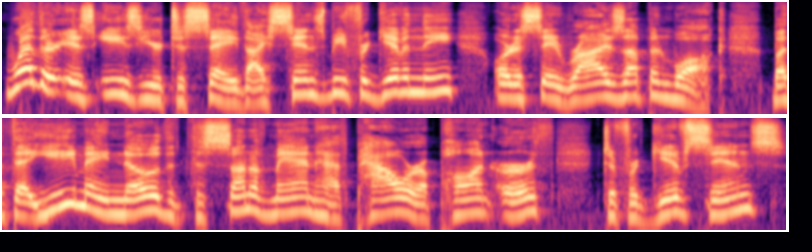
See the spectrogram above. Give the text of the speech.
Whether is easier to say, Thy sins be forgiven thee, or to say, Rise up and walk? But that ye may know that the Son of Man hath power upon earth to forgive sins.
